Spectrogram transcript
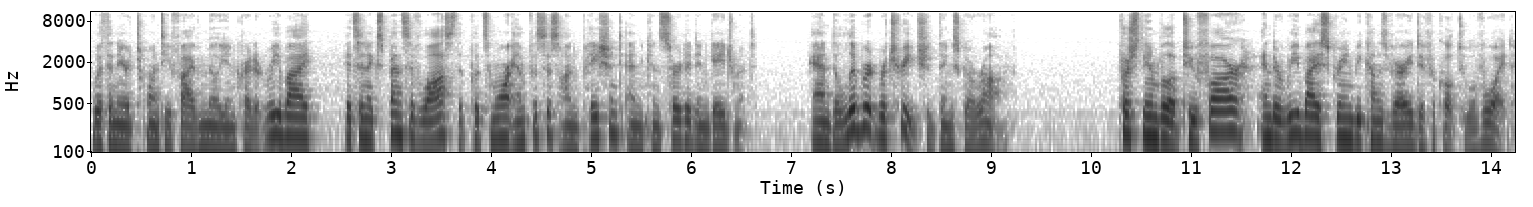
With a near 25 million credit rebuy, it's an expensive loss that puts more emphasis on patient and concerted engagement, and deliberate retreat should things go wrong. Push the envelope too far, and a rebuy screen becomes very difficult to avoid.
